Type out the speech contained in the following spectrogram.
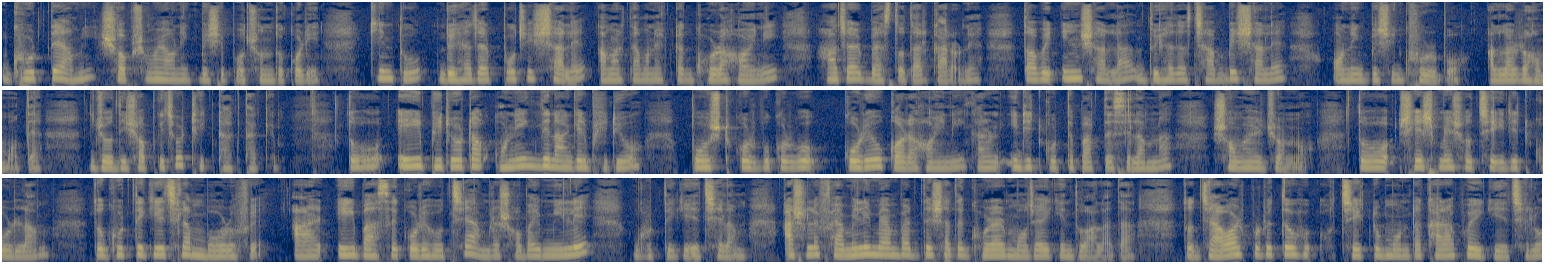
ঘুরতে আমি সবসময় অনেক বেশি পছন্দ করি। কিন্তু দুই হাজার পঁচিশ সালে আমার তেমন একটা ঘোরা হয়নি হাজার ব্যস্ততার কারণে। তবে ইনশাল্লাহ দুই হাজার ছাব্বিশ সালে অনেক বেশি ঘুরবো আল্লাহর রহমতে, যদি সব কিছু ঠিকঠাক থাকে। তো এই ভিডিওটা অনেক দিন আগের ভিডিও, পোস্ট করব করব করেও করা হয়নি কারণ এডিট করতে পারতেছিলাম না সময়ের জন্য। তো শেষমেশ হচ্ছে এডিট করলাম। তো ঘুরতে গিয়েছিলাম বরফে আর এই বাসে করে হচ্ছে আমরা সবাই মিলে ঘুরতে গিয়েছিলাম। আসলে ফ্যামিলি মেম্বারদের সাথে ঘোরার মজাই কিন্তু আলাদা। তো যাওয়ার পরে তো হচ্ছে একটু মনটা খারাপ হয়ে গিয়েছিল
